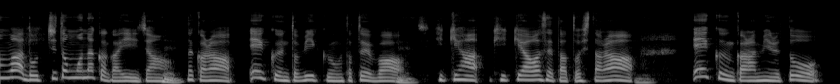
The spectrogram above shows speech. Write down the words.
んはどっちとも仲がいいじゃん、うん。だから A 君と B 君を例えばうん。引きは引き合わせたとしたら、うん。A 君から見ると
